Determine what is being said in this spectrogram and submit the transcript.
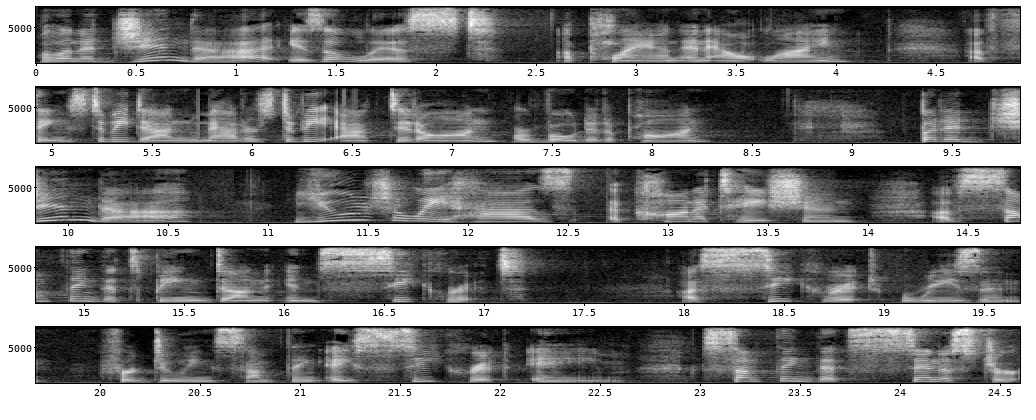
Well, an agenda is a list, a plan, an outline of things to be done, matters to be acted on or voted upon. But agenda usually has a connotation of something that's being done in secret, a secret reason for doing something, a secret aim, something that's sinister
